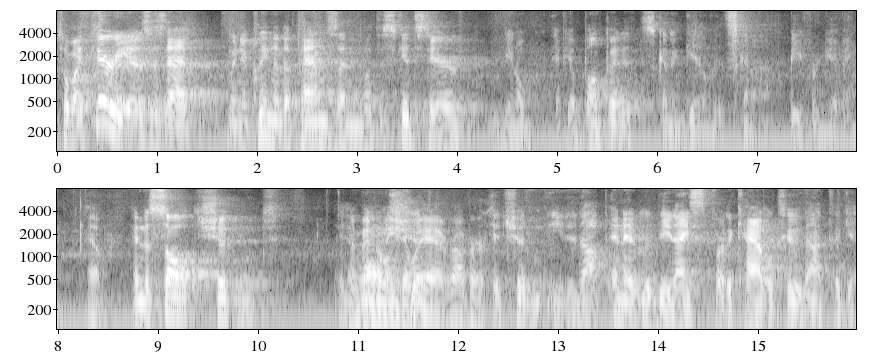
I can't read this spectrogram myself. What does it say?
So my theory is, is that when you're cleaning the pens and with the skid steer, you know, if you bump it, it's gonna give, it's gonna be forgiving. Yep. And the salt shouldn't. It the won't eat away shouldn't- at rubber. It shouldn't eat it up, and it would be nice for the cattle too, not to get.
